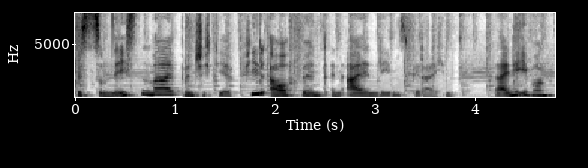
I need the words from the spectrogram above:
Bis zum nächsten Mal wünsche ich dir viel Aufwind in allen Lebensbereichen. Deine Yvonne.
